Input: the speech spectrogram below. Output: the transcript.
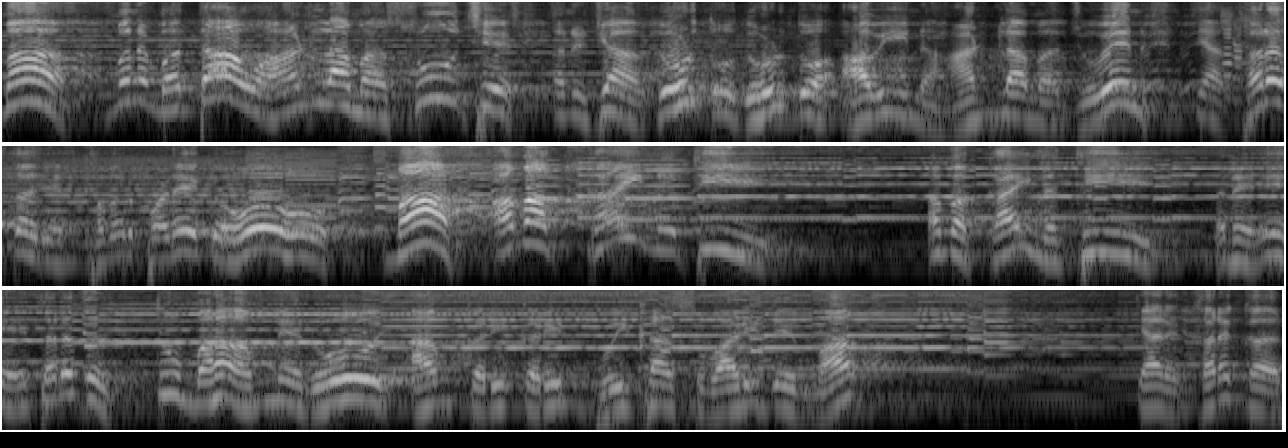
માં, મને બતાવો હાંડલામાં શું છે? અને જ્યાં દોડતો દોડતો આવીને હાંડલામાં જુએ ને, ત્યાં તરત જ એને ખબર પડે કે, ઓહો, માં, આમાં કાંઈ નથી. આમાં કાંઈ નથી. અને એ તરત તું માં અમને રોજ આમ કરી કરીને ભૂખા સુવાડી દે, માં. ત્યારે ખરેખર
